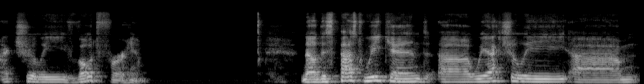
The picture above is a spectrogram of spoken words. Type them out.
actually vote for him? Now, this past weekend, uh, we actually um,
